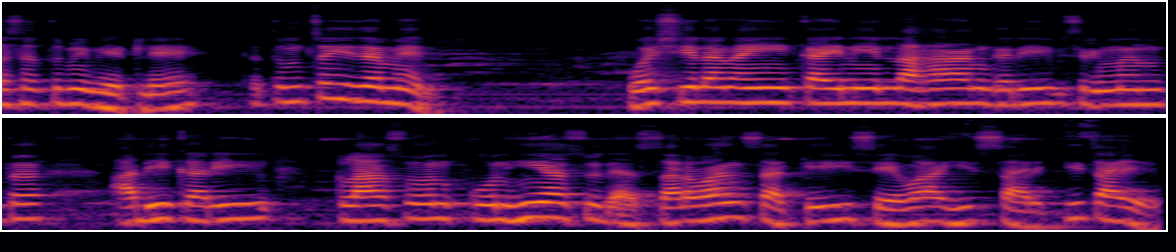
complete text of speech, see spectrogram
तसं तुम्ही भेटले तर तुमचंही जमेल. वशिला नाही काही नाही लहान गरीब श्रीमंत अधिकारी क्लास वन कोणीही असू द्या सर्वांसाठी सेवा ही सारखीच आहे.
